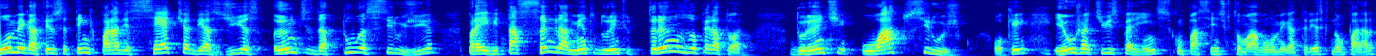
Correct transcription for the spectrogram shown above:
ômega 3 você tem que parar de 7 a 10 dias antes da tua cirurgia para evitar sangramento durante o transoperatório, durante o ato cirúrgico, ok? Eu já tive experiências com pacientes que tomavam ômega 3 que não pararam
